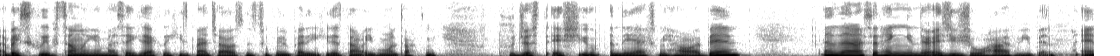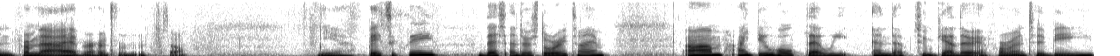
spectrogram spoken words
I basically was telling him I said exactly he's mad childish and stupid and petty. He does not even want to talk to me for just the issue. And they asked me how I've been And then I said, hanging in there as usual. How have you been? And from that, I haven't heard from him. So, yeah, basically, that's under story time. Um, I do hope that we end up together if we're meant to be,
